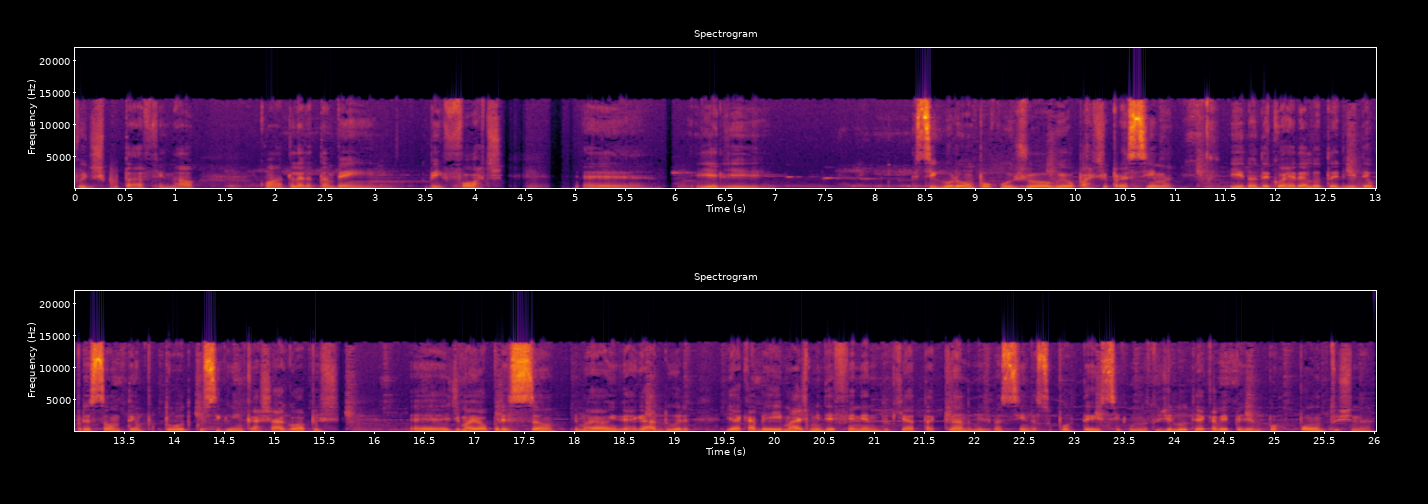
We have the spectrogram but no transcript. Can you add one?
fui disputar a final com um atleta também bem forte. É, e ele segurou um pouco o jogo, eu parti para cima e no decorrer da luta ele deu pressão o tempo todo, conseguiu encaixar golpes é, de maior pressão, de maior envergadura e acabei mais me defendendo do que atacando, mesmo assim ainda suportei 5 minutos de luta e acabei perdendo por pontos, né?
